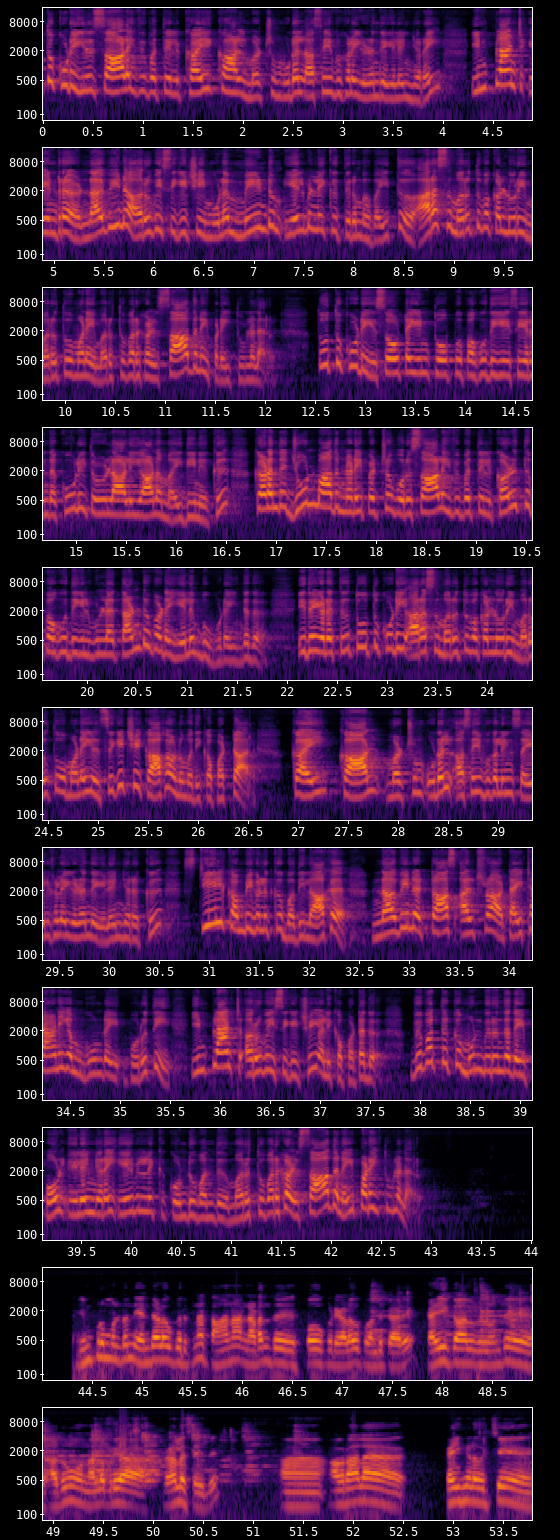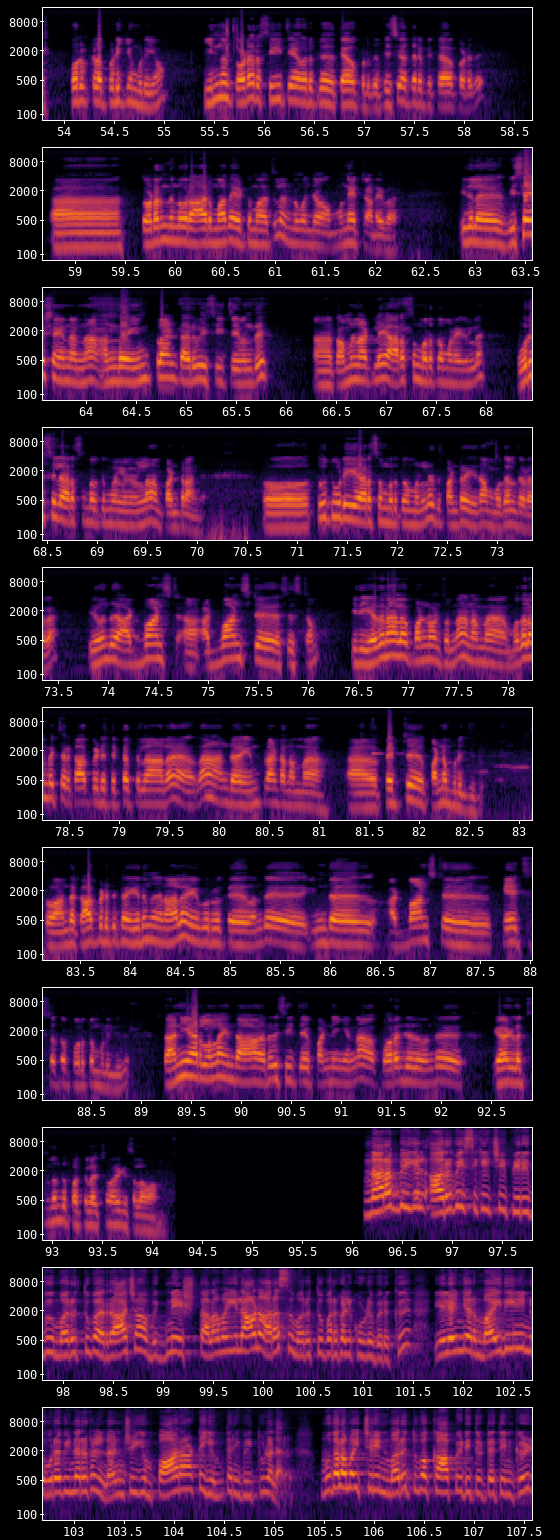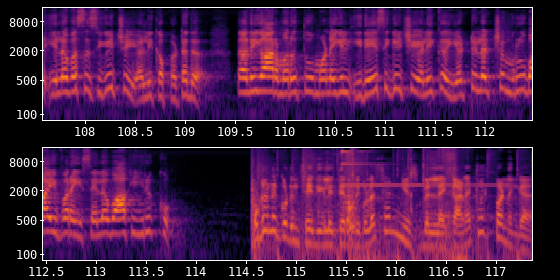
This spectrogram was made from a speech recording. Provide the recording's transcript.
தூத்துக்குடியில் சாலை விபத்தில் கை கால் மற்றும் உடல் அசைவுகளை இழந்த இளைஞரை இம்ப்ளான்ட் என்ற நவீன அறுவை சிகிச்சை மூலம் மீண்டும் இயல்புநிலைக்கு திரும்ப வைத்து அரசு மருத்துவக் கல்லூரி மருத்துவமனை மருத்துவர்கள் சாதனை படைத்துள்ளனர். தூத்துக்குடி சோட்டையின் தோப்பு பகுதியை சேர்ந்த கூலி தொழிலாளியான மைதீனுக்கு கடந்த ஜூன் மாதம் நடைபெற்ற ஒரு சாலை விபத்தில் கழுத்து பகுதியில் உள்ள தண்டுவட எலும்பு உடைந்தது. இதையடுத்து தூத்துக்குடி அரசு மருத்துவக் கல்லூரி மருத்துவமனையில் சிகிச்சைக்காக அனுமதிக்கப்பட்டார். கை கால் மற்றும் உடல் அசைவுகளின் செயல்களை இழந்த இளைஞருக்கு ஸ்டீல் கம்பிகளுக்கு பதிலாக நவீன டாஸ் அல்ட்ரா டைட்டானியம் கூண்டை பொருத்தி இம்ப்ளான்ட் அறுவை சிகிச்சை அளிக்கப்பட்டது. விபத்துக்கு முன்பிருந்ததைப் போல் இளைஞரை இயல்நிலைக்கு கொண்டு வந்து மருத்துவர்கள் சாதனை படைத்துள்ளனர். இம்ப்ரூவ்மெண்ட் வந்து எந்த அளவுக்கு இருக்குன்னா தானாக நடந்து போகக்கூடிய அளவுக்கு வந்துட்டாரு. கை கால்கள் வந்து அதுவும் நல்லபடியாக வேலை செய்யுது அவரால் கைகளை வச்சு பொருட்களை பிடிக்க முடியும். இன்னும் தொடர் சிகிச்சை அவருக்கு தேவைப்படுது. பிசியோதெரப்பி தேவைப்படுது. தொடர்ந்து இன்னொரு ஆறு மாதம் எட்டு மாதத்தில் இன்னும் கொஞ்சம் முன்னேற்றம் அடைவார். இதில் விசேஷம் என்னன்னா அந்த இம்ப்ளான்ட் அறுவை சிகிச்சை வந்து தமிழ்நாட்டிலேயே தமிழ்நாட்டிலே அரசு மருத்துவமனைகளில் ஒரு சில அரசு மருத்துவமனைகள்லாம் பண்ணுறாங்க தூத்துக்குடி அரசு மருத்துவமனையில் இது பண்ணுறது இதுதான் முதல் தடவை. இது வந்து அட்வான்ஸ்ட் அட்வான்ஸ்டு சிஸ்டம் இது எதனால் பண்ணோம்னு சொன்னால் நம்ம முதலமைச்சர் காப்பீடு திட்டத்தினால தான் அந்த இம்ப்ளான்ட்டை நம்ம பெற்று பண்ண முடிஞ்சுது. ஸோ அந்த காப்பீடு திட்டம் இருந்ததுனால இவருக்கு வந்து இந்த அட்வான்ஸ்டு கேஜ் சிஸ்டத்தை பொருத்த முடிஞ்சுது. தனியார்லலாம் இந்த அறுவை சிகிச்சை பண்ணீங்கன்னா குறைஞ்சது வந்து ஏழு லட்சத்துலேருந்து பத்து லட்சம் வரைக்கும் செலவாகும். நரம்பியல் அறுவை சிகிச்சை பிரிவு மருத்துவர் ராஜா விக்னேஷ் தலைமையிலான அரசு மருத்துவர்கள் குழுவிற்கு இளைஞர் மைதீனின் உறவினர்கள் நன்றியும் பாராட்டையும் தெரிவித்துள்ளனர். முதலமைச்சரின் மருத்துவ காப்பீடு திட்டத்தின் கீழ் இலவச சிகிச்சை அளிக்கப்பட்டது. தனியார் மருத்துவமனையில் இதே சிகிச்சை அளிக்க எட்டு லட்சம் ரூபாய் வரை செலவாகி இருக்கும் உடனுக்குடன் செய்திகளை தெரிந்து கொள்ள சன் நியூஸ் பெல் கிளிக் பண்ணுங்க.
